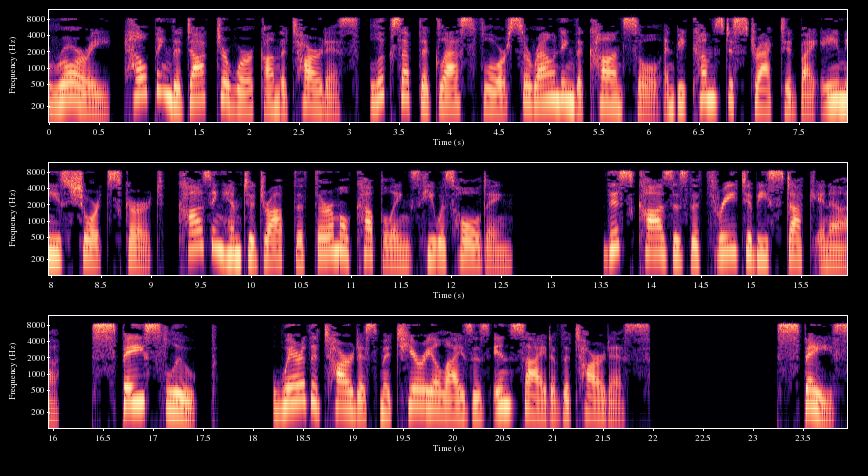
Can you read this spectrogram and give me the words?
Rory, helping the Doctor work on the TARDIS, looks up the glass floor surrounding the console and becomes distracted by Amy's short skirt, causing him to drop the thermal couplings he was holding. This causes the three to be stuck in a space loop, where the TARDIS materializes inside of the TARDIS. Space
